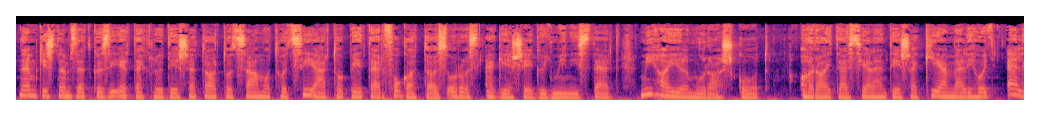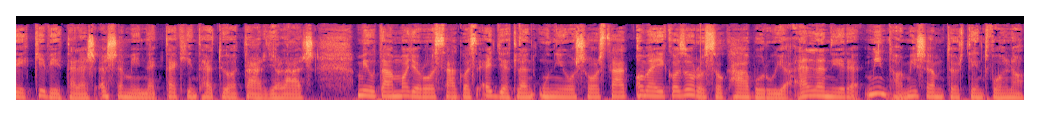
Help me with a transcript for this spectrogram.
Nem kis nemzetközi érteklődése tartott számot, hogy Szijjártó Péter fogadta az orosz egészségügyminisztert, Mihail Muraskót. A Reuters jelentése kiemeli, hogy elég kivételes eseménynek tekinthető a tárgyalás, miután Magyarország az egyetlen uniós ország, amelyik az oroszok háborúja ellenére, mintha mi sem történt volna,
